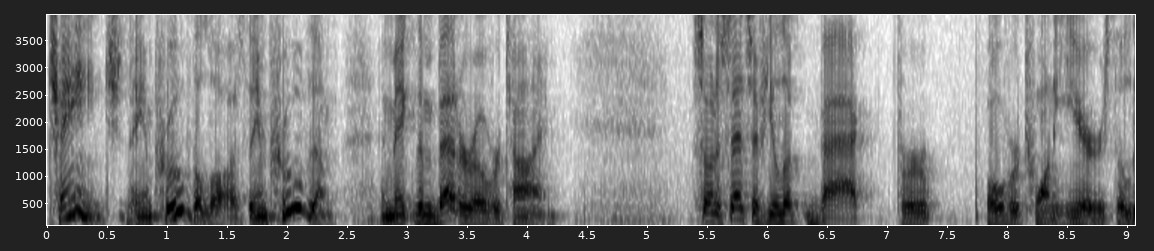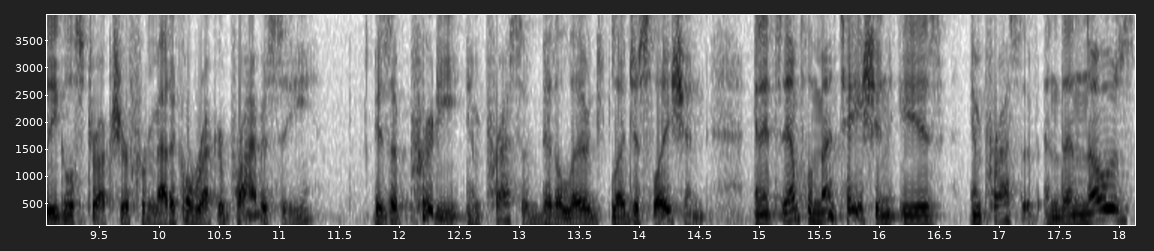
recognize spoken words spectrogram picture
change, they improve the laws, they improve them and make them better over time. So, in a sense, if you look back for over 20 years, the legal structure for medical record privacy is a pretty impressive bit of leg- legislation, and its implementation is impressive. And then those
